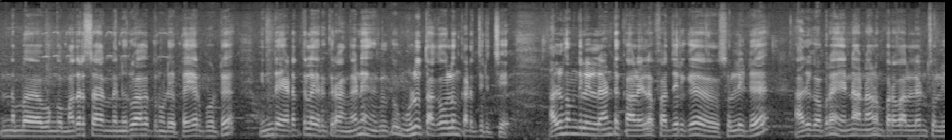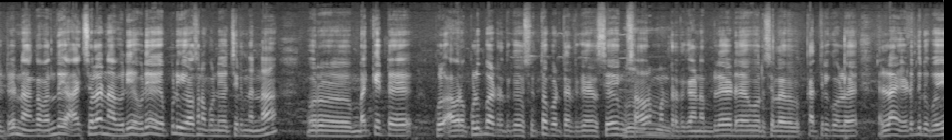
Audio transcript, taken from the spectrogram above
நம்ம உங்கள் மதரசா இந்த நிர்வாகத்தினுடைய பெயர் போட்டு இந்த இடத்துல இருக்கிறாங்கன்னு எங்களுக்கு முழு தகவலும் கிடச்சிருச்சு. அல்ஹம்துல்லான்ட்டு காலையில் ஃபஜருக்கு சொல்லிவிட்டு அதுக்கப்புறம் என்ன ஆனாலும் பரவாயில்லன்னு சொல்லிட்டு நாங்கள் வந்து ஆக்சுவலாக நான் விடிய விடிய எப்படி யோசனை பண்ணி வச்சுருந்தேன்னா ஒரு பக்கெட்டு கு அவரை குளிப்பாட்டுறதுக்கு சுத்தப்படுத்துறதுக்கு சேவிங் சவரம் பண்ணுறதுக்கான பிளேடு ஒரு சில கத்திரிக்கோல் எல்லாம் எடுத்துகிட்டு போய்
